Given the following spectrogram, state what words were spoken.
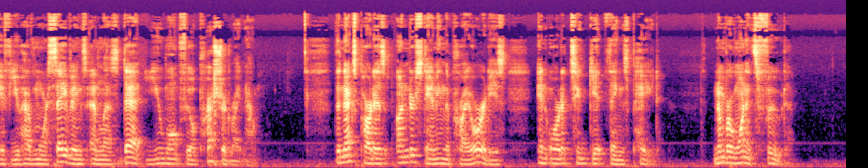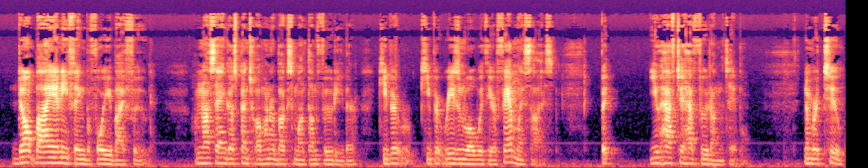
if you have more savings and less debt, you won't feel pressured right now. The next part is understanding the priorities in order to get things paid. Number one, it's food. Don't buy anything before you buy food. I'm not saying go spend 1200 bucks a month on food either. Keep it keep it reasonable with your family size. But you have to have food on the table. Number 2,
